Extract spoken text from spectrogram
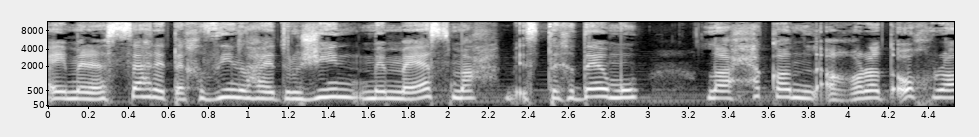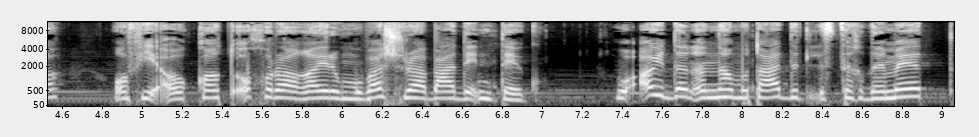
أي من السهل تخزين الهيدروجين مما يسمح باستخدامه لاحقا لأغراض أخرى وفي أوقات أخرى غير مباشرة بعد إنتاجه. وأيضا أنه متعدد الاستخدامات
